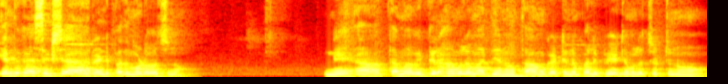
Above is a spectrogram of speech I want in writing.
ఎందుకు ఆ శిక్ష? రెండు పదమూడవ వచనం. నే తమ విగ్రహముల మధ్యను తాము కట్టిన బలిపీఠముల చుట్టూను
